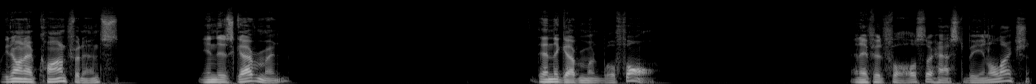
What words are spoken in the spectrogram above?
We don't have confidence in this government, then the government will fall. And if it falls, there has to be an election.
